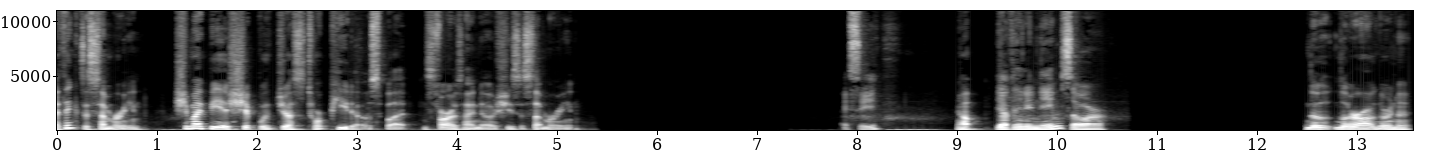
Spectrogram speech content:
I think it's a submarine. She might be a ship with just torpedoes, but as far as I know, she's a submarine. I see. Yep. You have any names, or There, there are. There are no,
